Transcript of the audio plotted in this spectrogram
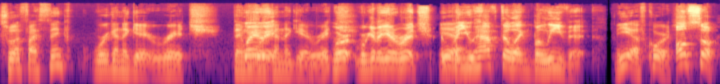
So if I think we're gonna get rich, then Wait, we're wait. gonna get rich. We're we're gonna get rich, Yeah. but you have to like believe it. yeah, of course. Also,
